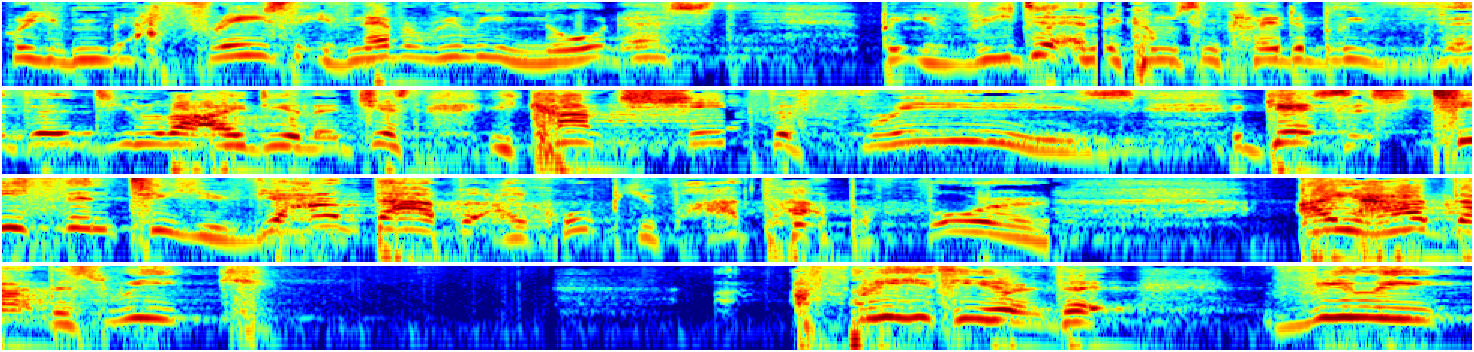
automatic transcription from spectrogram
Where you've, a phrase that you've never really noticed, but you read it and it becomes incredibly vivid. You know that idea that just, you can't shake the phrase. It gets its teeth into you. Have you had that? But I hope you've had that before. I had that this week a phrase here that really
